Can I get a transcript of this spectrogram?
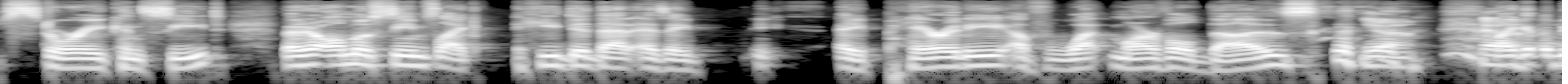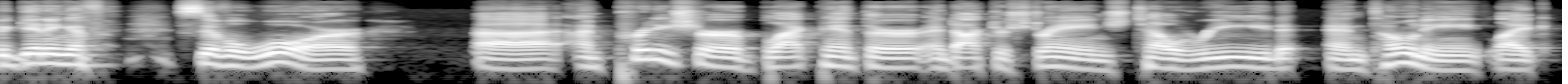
story conceit that it almost seems like he did that as a a parody of what Marvel does. Yeah. yeah. like at the beginning of Civil War, uh, I'm pretty sure Black Panther and Doctor Strange tell Reed and Tony, like,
